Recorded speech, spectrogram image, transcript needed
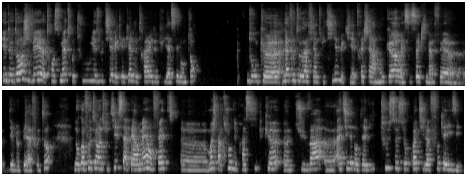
et, dedans, je vais transmettre tous les outils avec lesquels je travaille depuis assez longtemps. Donc la photographie intuitive, qui est très chère à mon cœur, et c'est ça qui m'a fait développer la photo. Donc en photo intuitive, ça permet en fait, euh, moi je pars toujours du principe que euh, tu vas euh, attirer dans ta vie tout ce sur quoi tu vas focaliser.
